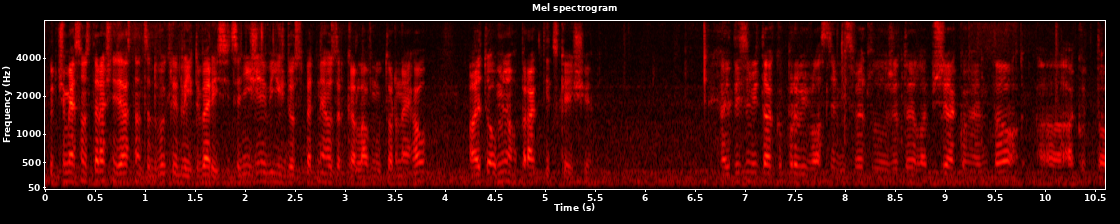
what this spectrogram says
Pričom ja som strašne zastanca dvojkrydlých dverí. Sice nič nevidíš do spätného zrkadla vnútorného, ale je to o mnoho praktickejšie. Hej, ty si mi to ako prvý vlastne vysvetlil, že to je lepšie ako hento, ako to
